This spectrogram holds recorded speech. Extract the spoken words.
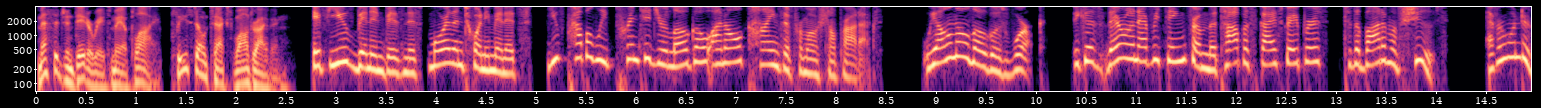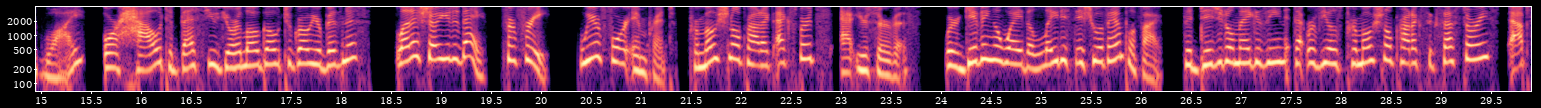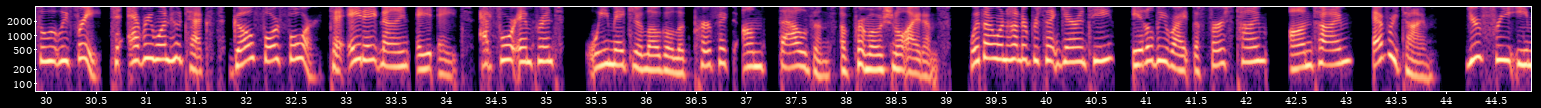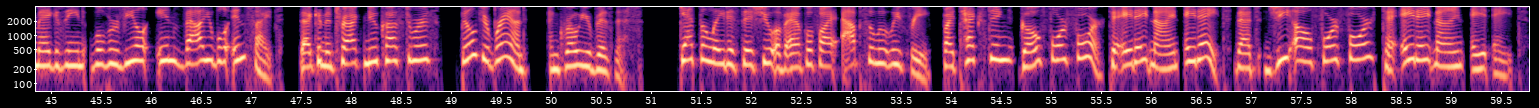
Message and data rates may apply. Please don't text while driving. If you've been in business more than 20 minutes, you've probably printed your logo on all kinds of promotional products. We all know logos work because they're on everything from the top of skyscrapers to the bottom of shoes. Ever wondered why or how to best use your logo to grow your business? Let us show you today for free. We're 4imprint, promotional product experts at your service. We're giving away the latest issue of Amplify, the digital magazine that reveals promotional product success stories absolutely free to everyone who texts GO44 to 88988. At 4imprint, we make your logo look perfect on thousands of promotional items. With our 100% guarantee, it'll be right the first time, on time, every time. Your free e-magazine will reveal invaluable insights that can attract new customers, build your brand, and grow your business. Get the latest issue of Amplify absolutely free by texting GO44 to 88988. That's G-O44 to 88988.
